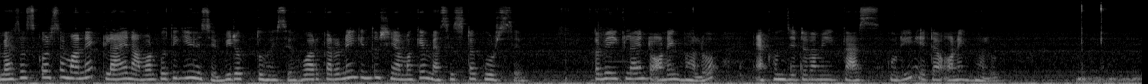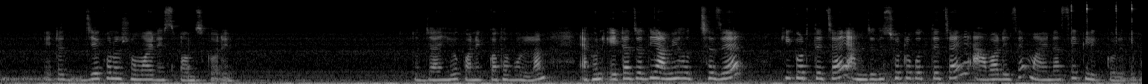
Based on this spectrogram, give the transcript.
মেসেজ করছে মানে ক্লায়েন্ট আমার প্রতি কী হয়েছে, বিরক্ত হয়েছে। হওয়ার কারণেই কিন্তু সে আমাকে মেসেজটা করছে। তবে এই ক্লায়েন্ট অনেক ভালো। এখন যেটার আমি কাজ করি, এটা অনেক ভালো। এটা যে কোনো সময় রেসপন্স করে। তো যাই হোক, অনেক কথা বললাম। এখন এটা যদি আমি হচ্ছে যে কি করতে চাই, আমি যদি ছোট করতে চাই, আবার এই যে মাইনাসে ক্লিক করে দেব।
